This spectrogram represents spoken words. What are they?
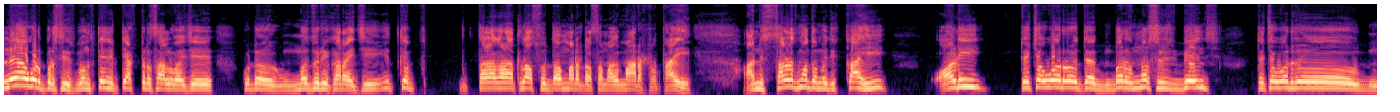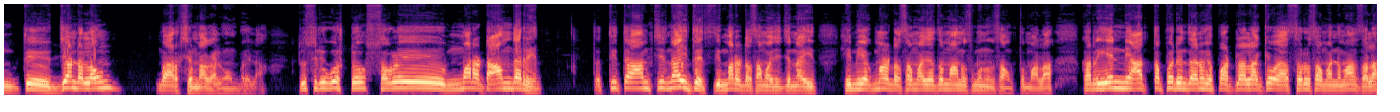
लय अवघड परिस्थिती. मग त्यांनी ट्रॅक्टर चालवायचे कुठं मजुरी करायची इतकं तळागाळातला सुद्धा मराठा समाज महाराष्ट्रात आहे. आणि सगळ्यात महत्त्व म्हणजे काही ऑडी त्याच्यावर त्या बरं मर्सिडीज बेंच त्याच्यावर ते झेंडा लावून आरक्षण मागायला मुंबईला. दुसरी गोष्ट सगळे मराठा आमदार आहेत. तर तिथं आमची नाहीतच ती मराठा समाजाची नाहीत. हे मी एक मराठा समाजाचा माणूस म्हणून सांगतो तुम्हाला कारण यांनी आत्तापर्यंत जाणं पाटलाला किंवा सर्वसामान्य माणसाला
